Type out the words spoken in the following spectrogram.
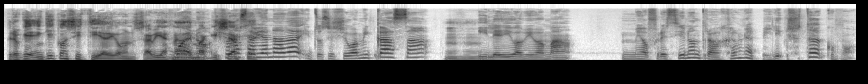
¿Pero qué, en qué consistía? Digamos, ¿no sabías nada bueno, de maquillaje? yo no sabía nada, entonces llego a mi casa y le digo a mi mamá, me ofrecieron trabajar en una película. Yo estaba como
